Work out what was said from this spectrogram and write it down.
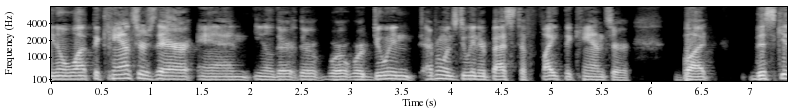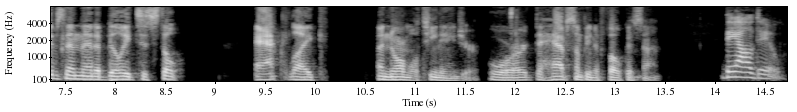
you know what? The cancer's there and you know they're they're we're, we're doing everyone's doing their best to fight the cancer but this gives them that ability to still act like a normal teenager or to have something to focus on. They all do.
